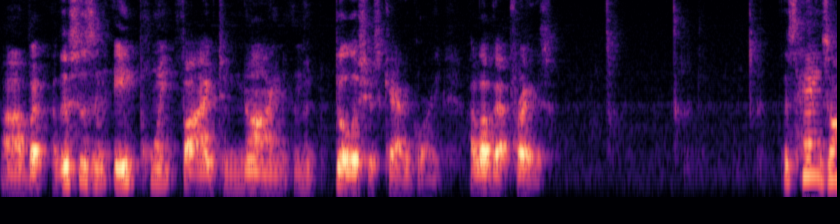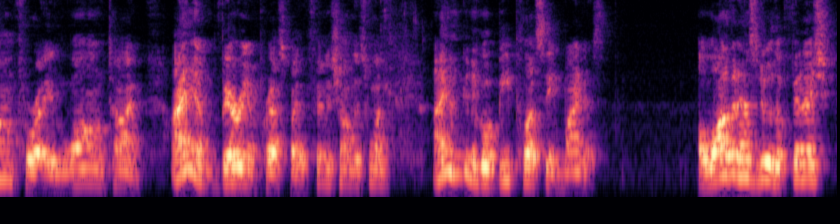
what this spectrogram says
Uh, but this is an 8.5 to 9 in the delicious category. I love that phrase. This hangs on for a long time. I am very impressed by the finish on this one. I am going to go B plus A minus. A lot of it has to do with the finish.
